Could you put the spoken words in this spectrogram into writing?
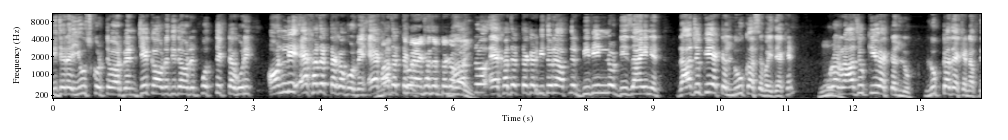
নিজেরা ইউজ করতে পারবেন যে কাউরে দিতে পারবেন প্রত্যেকটা ঘড়ি অনলি এক হাজার টাকা পড়বে এক হাজার টাকা 1000 টাকা মাত্র এক হাজার টাকার ভিতরে আপনার বিভিন্ন ডিজাইনের রাজকীয় একটা লুক আছে ভাই দেখেন। পুরো রাজকীয় একটা লুক লুকটা দেখেন আপনি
